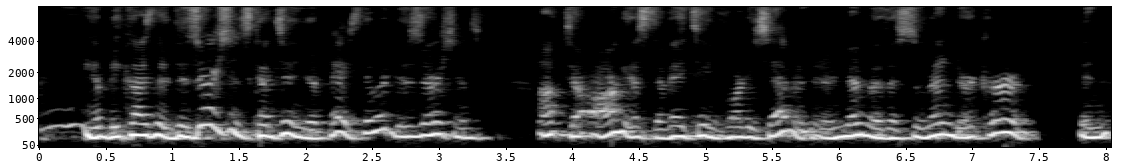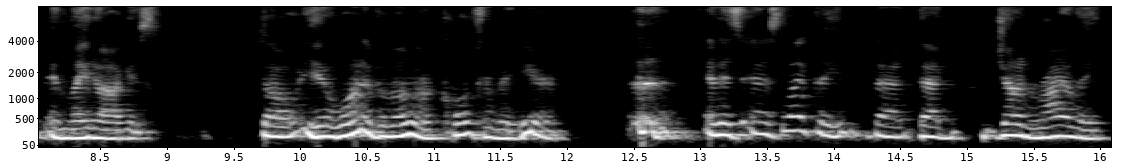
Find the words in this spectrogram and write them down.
you know because the desertions continued apace. There were desertions up to August of 1847, and remember the surrender occurred in, in late August. So you know, one of them I'm going to quote from it here, and it's, it's likely that that John Riley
